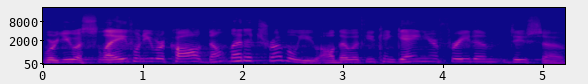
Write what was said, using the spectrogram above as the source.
Were you a slave when you were called? Don't let it trouble you, although if you can gain your freedom, do so.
